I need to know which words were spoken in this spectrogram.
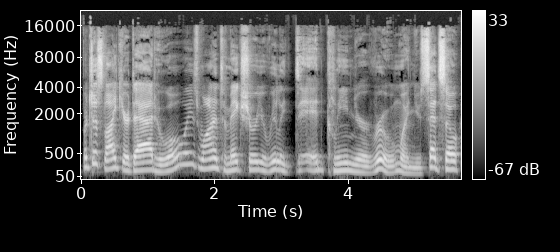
But just like your dad, who always wanted to make sure you really did clean your room when you said so,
